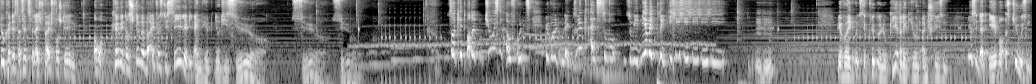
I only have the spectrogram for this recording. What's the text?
Du könntest das jetzt vielleicht falsch verstehen, aber Kevins Stimme beeinflusst die Seele wie ein Hypnotiseur. Sür, Sür. Unser Kind wartet in Tusen auf uns. Wir wollen um dein Glück als Souvenir mitbringen. Mhm. Wir wollen uns der Glykologie-Religion anschließen. Wir sind ein Eber aus Tusen.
